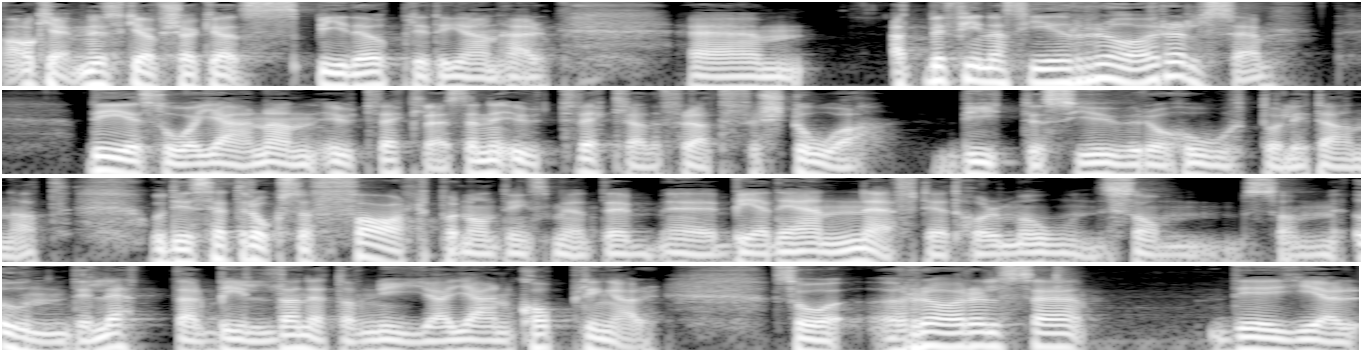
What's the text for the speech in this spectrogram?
Okej, okay, nu ska jag försöka speeda upp lite grann här. Um, att befinna sig i rörelse, det är så hjärnan utvecklas. Den är utvecklad för att förstå bytesdjur och hot och lite annat. Och Det sätter också fart på någonting som heter eh, BDNF. Det är ett hormon som, som underlättar bildandet av nya hjärnkopplingar. Så rörelse, det ger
